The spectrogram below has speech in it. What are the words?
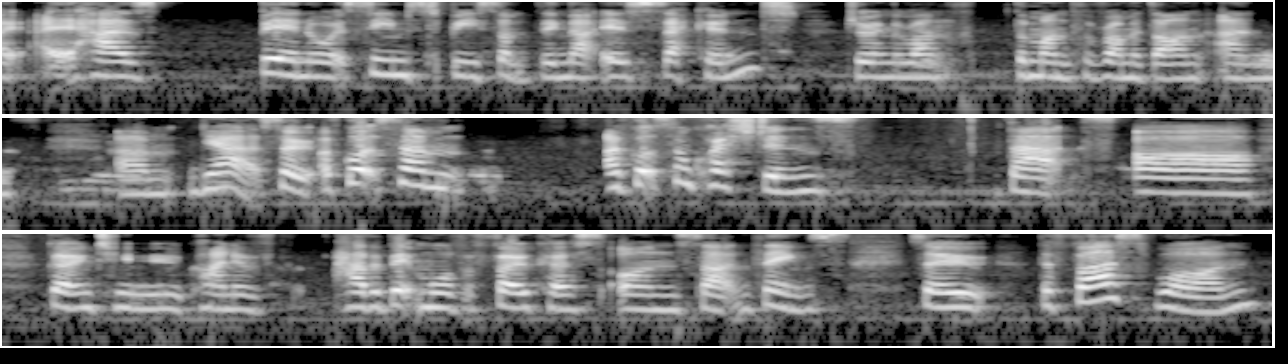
it has been or it seems to be something that is second during the month yeah. the month of ramadan and um, yeah. So i've got some i've got some questions that are going to kind of have a bit more of a focus on certain things. So the first one,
